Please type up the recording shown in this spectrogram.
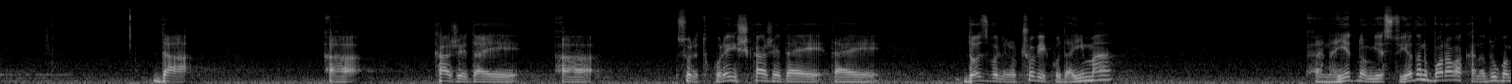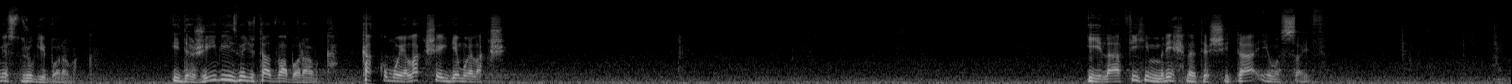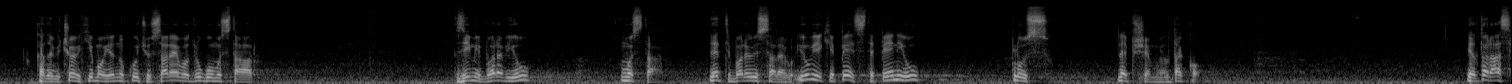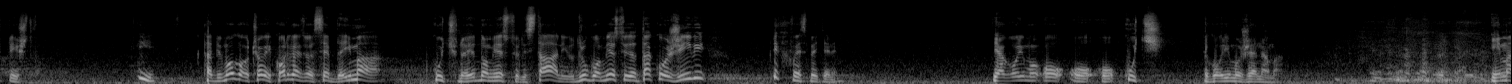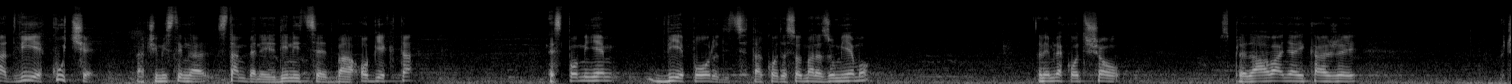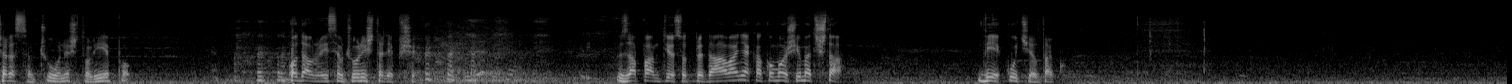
da a, kaže da je a, suret Kurejš kaže da je, da je dozvoljeno čovjeku da ima E, na jednom mjestu jedan boravak, a na drugom mjestu drugi boravak. I da živi između ta dva boravka. Kako mu je lakše i gdje mu je lakše. ila fihim rihlete šita i osajf. Kada bi čovjek imao jednu kuću u Sarajevo, drugu u Mostaru. Zimi boravi u, u Mostaru. Ljeti boravi u Sarajevo. I uvijek je pet stepeni u plusu. Lepše mu, je li tako? Je li to rasipništvo? Nije. kad bi mogao čovjek organizovati sebi da ima kuću na jednom mjestu ili stan i u drugom mjestu i da tako živi, nikakve smetnje nema. Ja govorim o, o, o kući, ne govorim o ženama. Ima dvije kuće, znači mislim na stambene jedinice, dva objekta. Ne spominjem dvije porodice, tako da se odmah razumijemo. Da nam neko otišao s predavanja i kaže večera sam čuo nešto lijepo, odavno nisam čuo ništa ljepše. Zapamtio se od predavanja kako možeš imati šta? dvije kuće, ili tako?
